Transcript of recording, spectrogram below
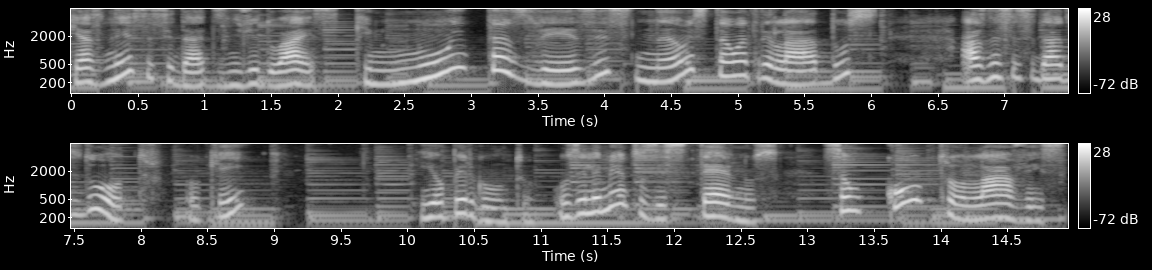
que as necessidades individuais, que muitas vezes não estão atrelados às necessidades do outro, ok? E eu pergunto: os elementos externos são controláveis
